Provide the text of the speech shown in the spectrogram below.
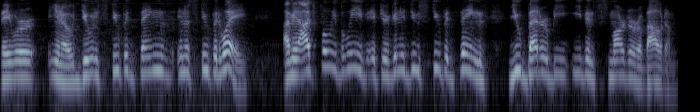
they were, you know, doing stupid things in a stupid way. I mean, I fully believe if you're going to do stupid things, you better be even smarter about them.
